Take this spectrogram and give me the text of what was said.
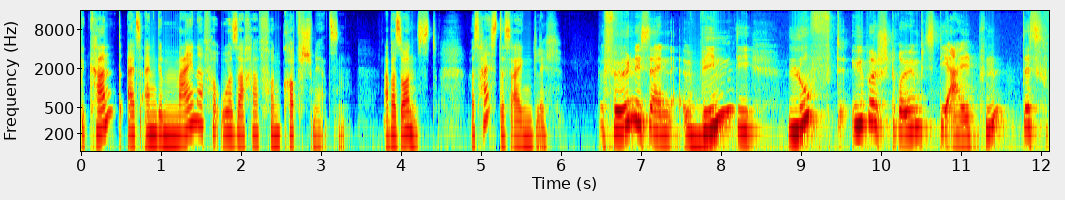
Bekannt als ein gemeiner Verursacher von Kopfschmerzen. Aber sonst, was heißt das eigentlich? Föhn ist ein Wind, die Luft überströmt die Alpen. Das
